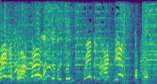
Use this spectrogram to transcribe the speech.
វេដល់ខ្លាំងទេទៀតអីស្អីវេដល់ខ្លាំងទៀតអត់គ្រ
